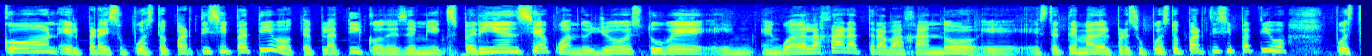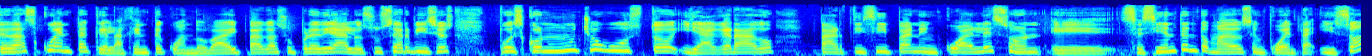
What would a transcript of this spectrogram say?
con el presupuesto participativo. Te platico desde mi experiencia cuando yo estuve en, Guadalajara trabajando eh, este tema del presupuesto participativo, pues te das cuenta que la gente cuando va y paga su predial o sus servicios, pues con mucho gusto y agrado participan en cuáles son, eh, se sienten tomados en cuenta y son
